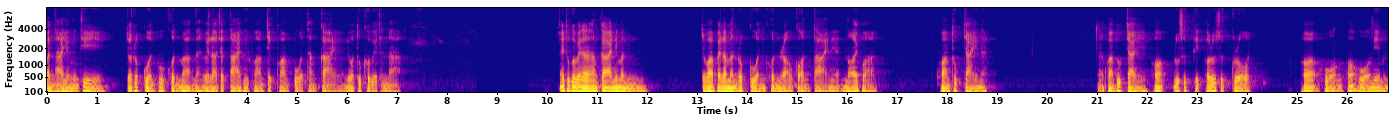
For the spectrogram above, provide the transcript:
ปัญหาอย่างหนึ่งที่ จะรบกวนผู้คนมากนะเวลาจะตายคือความเจ็บความปวดทางกายเรียกว่าทุกขเวทนาไอ้ทุกขเวทนาทางกายนี่มัน จะว่าไปแล้วมันรบกวนคนเราก่อนตายเนี่ยน้อยกว่าความทุกข์ใจนะความทุกข์ใจ เพราะรู้สึกผิด เพราะรู้สึกโกรธ เพราะห่วง เพราะห่วงนี่มัน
